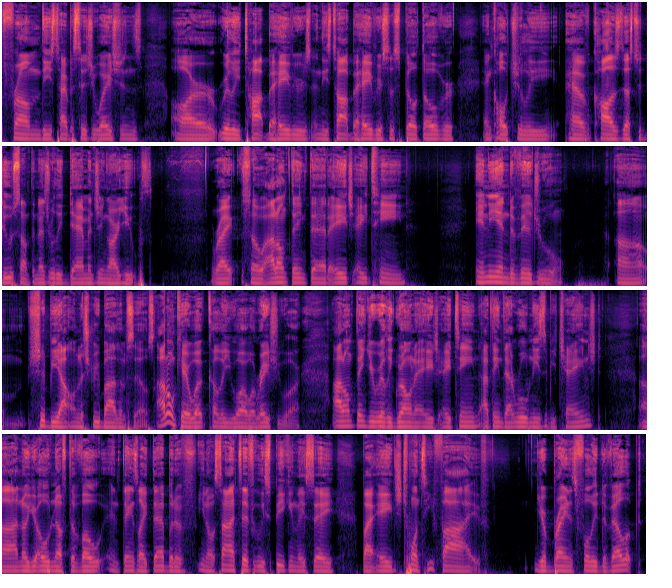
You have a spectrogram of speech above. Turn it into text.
from these type of situations are really top behaviors and these top behaviors have spilt over and culturally have caused us to do something that's really damaging our youth right? So I don't think that at age 18, any individual um, should be out on the street by themselves. I don't care what color you are, what race you are. I don't think you're really grown at age 18. I think that rule needs to be changed. Uh, I know you're old enough to vote and things like that, but if, you know, scientifically speaking, they say by age 25, your brain is fully developed.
